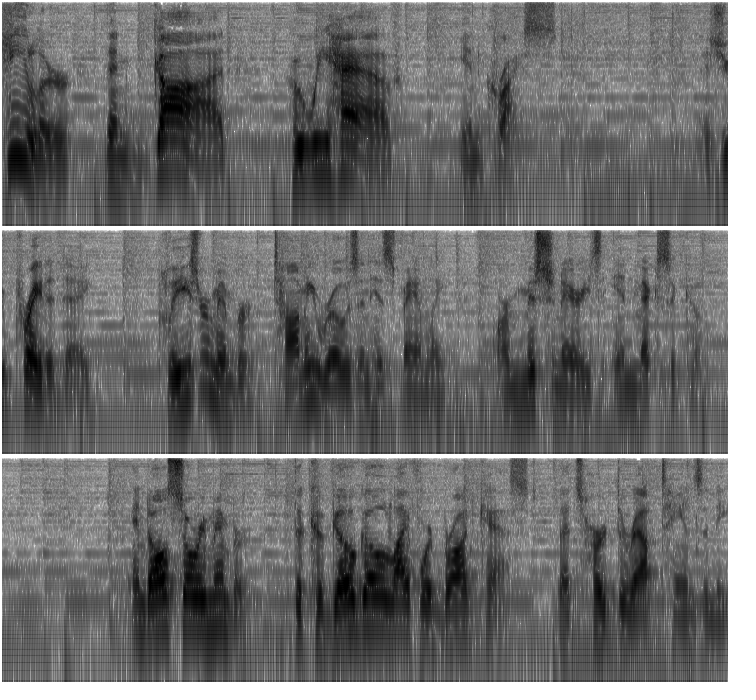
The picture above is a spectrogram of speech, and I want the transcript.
healer than God who we have in Christ. As you pray today, please remember Tommy Rose and his family are missionaries in Mexico. And also remember the Kagogo Life Word broadcast that's heard throughout Tanzania.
